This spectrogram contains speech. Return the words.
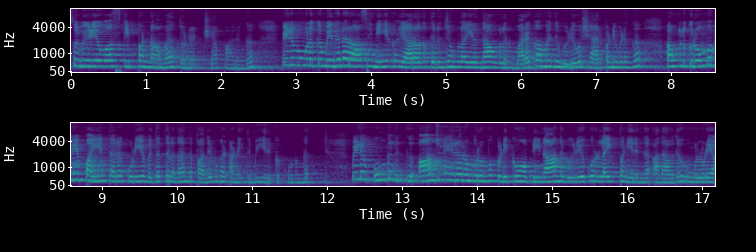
ஸோ வீடியோவாக ஸ்கிப் பண்ணாமல் தொடர்ச்சியாக பாருங்கள் மேலும் உங்களுக்கு மிதன ராசி நேயர்கள் யாராவது தெரிஞ்சவங்களா இருந்தால் அவங்களுக்கு மறக்காமல் இந்த வீடியோவை ஷேர் பண்ணி விடுங்க. அவங்களுக்கு ரொம்பவே பயன் தரக்கூடிய விதத்தில் தான் இந்த பதிவுகள் அனைத்துமே இருக்கக்கூடுங்க மேலும் உங்களுக்கு ஆஞ்சநேயரை ரொம்ப ரொம்ப பிடிக்கும் அப்படின்னா அந்த வீடியோக்கு ஒரு லைக் பண்ணிடுங்க அதாவது உங்களுடைய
